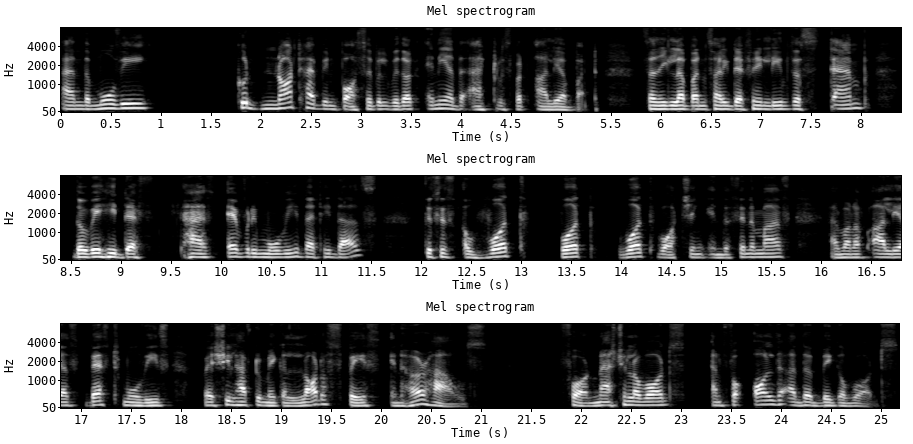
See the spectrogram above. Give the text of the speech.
and the movie could not have been possible without any other actress but Alia Bhatt. Sanjay Leela Bhansali definitely leaves a stamp the way he def- has every movie that he does. This is a worth, worth, worth watching in the cinemas and one of Alia's best movies where she'll have to make a lot of space in her house for national awards and for all the other big awards.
